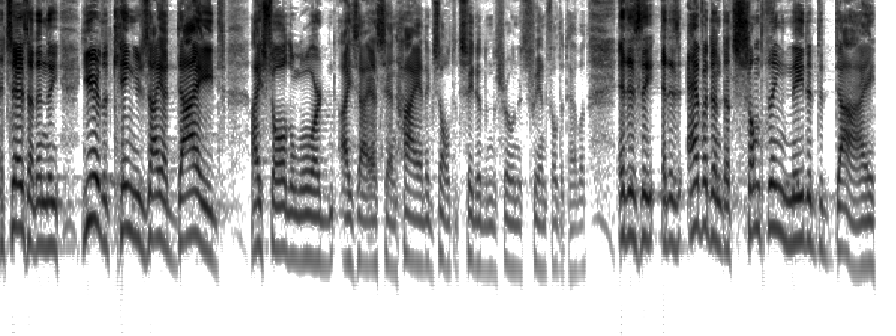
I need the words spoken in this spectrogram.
It says that in the year that King Uzziah died, I saw the Lord, Isaiah saying, high and exalted, seated on the throne, his train filled the temple. It is, the, it is evident that something needed to die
